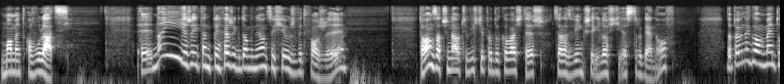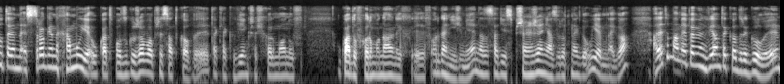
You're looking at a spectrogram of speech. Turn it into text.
moment owulacji. E, no i jeżeli ten pęcherzyk dominujący się już wytworzy, to on zaczyna oczywiście produkować też coraz większe ilości estrogenów, do pewnego momentu ten estrogen hamuje układ podzgórzowo-przysadkowy, tak jak większość hormonów, układów hormonalnych y, w organizmie, na zasadzie sprzężenia zwrotnego ujemnego, ale tu mamy pewien wyjątek od reguły,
